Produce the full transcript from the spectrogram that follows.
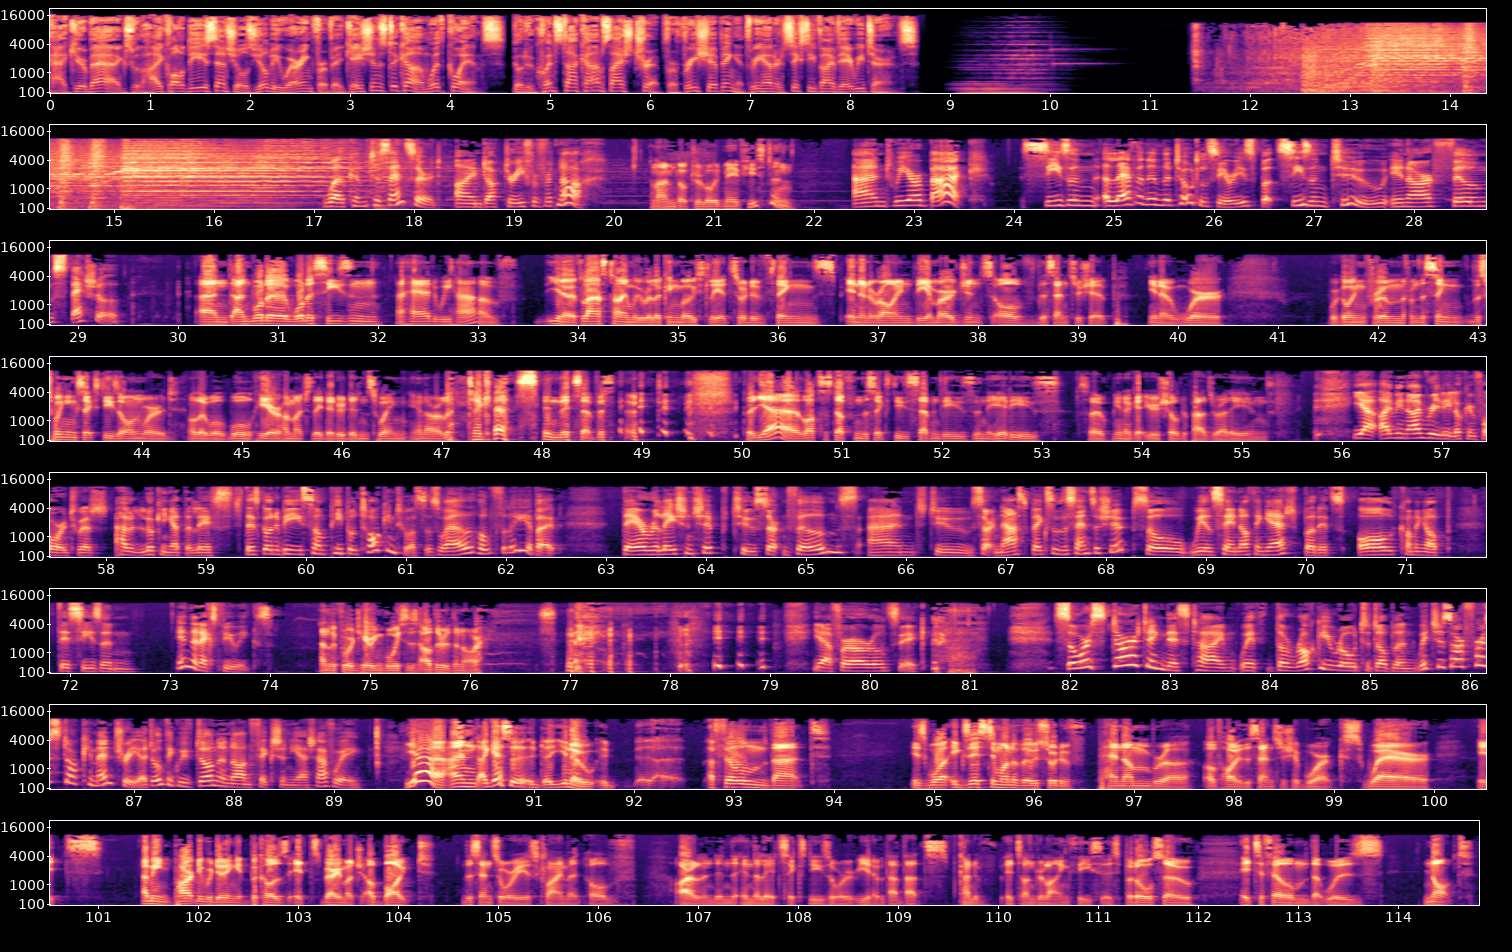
Pack your bags with high-quality essentials you'll be wearing for vacations to come with Quince. Go to quince.com slash trip for free shipping and 365-day returns. Welcome to Censored. I'm Dr. Aoife Bhreatnach. And I'm Dr. Lloyd Maeve Houston. And we are back. Season 11 in the total series, but season 2 in our film special. And and what a what a season ahead we have. You know, if last time we were looking mostly at sort of things in and around the emergence of the censorship, you know, we're we're going from from the sing the swinging sixties onward. Although we'll we'll hear how much they did or didn't swing in Ireland, I guess, in this episode. but yeah, lots of stuff from the sixties, seventies, and eighties. So you know, get your shoulder pads ready and. Yeah, I mean, I'm really looking forward to it. How, looking at the list, there's going to be some people talking to us as well, hopefully, about their relationship to certain films and to certain aspects of the censorship. So we'll say nothing yet, but it's all coming up this season in the next few weeks. And look forward to hearing voices other than ours. yeah, for our own sake. So we're starting this time with The Rocky Road to Dublin, which is our first documentary. I don't think we've done a non-fiction yet, have we? Yeah, and I guess a, a you know a, uh, a film that is what exists in one of those sort of penumbra of how the censorship works, where it's. I mean, partly we're doing it because it's very much about the censorious climate of Ireland in the in the late sixties, or you know that that's kind of its underlying thesis. But also, it's a film that was not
